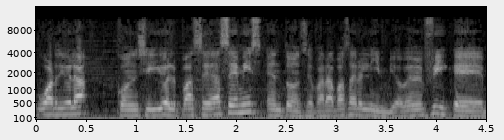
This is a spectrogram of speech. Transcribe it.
Guardiola consiguió el pase a semis. Entonces, para pasar el limpio, Benfica, eh,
